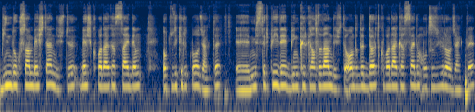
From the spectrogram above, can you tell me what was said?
1095'ten düştü. 5 kupa daha kassaydım 32 rütbe olacaktı. Ee, Mr. P de 1046'dan düştü. Onda da 4 kupa daha kassaydım 31 olacaktı.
